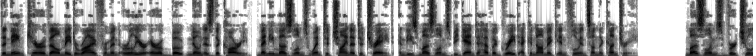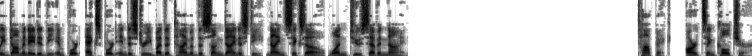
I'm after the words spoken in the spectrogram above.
The name caravel may derive from an earlier Arab boat known as the Karib. Many Muslims went to China to trade, and these Muslims began to have a great economic influence on the country. Muslims virtually dominated the import-export industry by the time of the Sung dynasty 960-1279. Arts and culture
